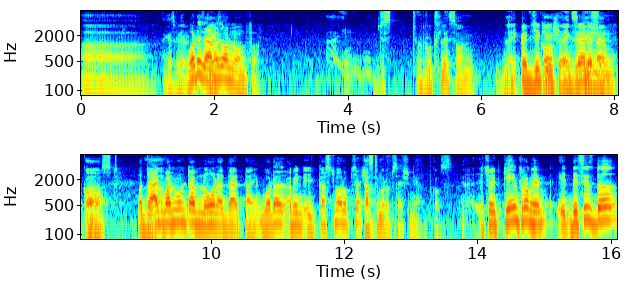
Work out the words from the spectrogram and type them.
Uh, I guess we are. What is Amazon known for? Just ruthless on like Execution, co- execution, enough. Uh, cost. But that uh, one wouldn't have known at that time. What are, I mean, customer obsession. customer obsession. Yeah, of course. Uh, So it came from him. It, this is the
